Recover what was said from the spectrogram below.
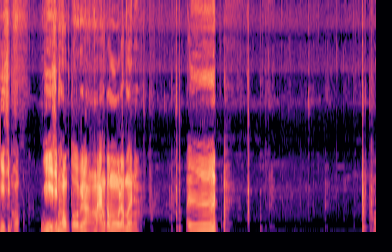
ยี่สิบหกยี่สิบหกตัวพี่น้องมันก็มูแล้วเหมือนนี่ปื๊ดโอ้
